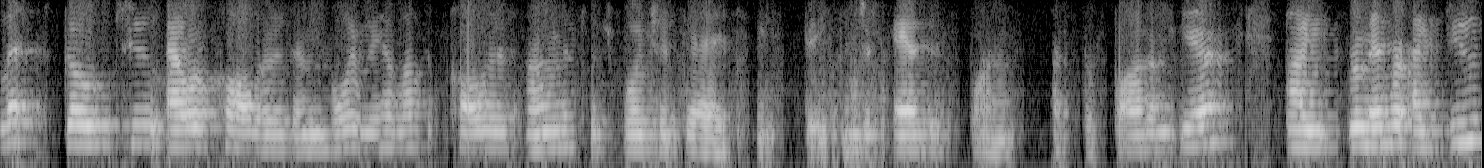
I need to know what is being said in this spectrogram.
let's go to our callers. And boy, we have lots of callers on the switchboard today. Let me just add this one at the bottom here. I remember I do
